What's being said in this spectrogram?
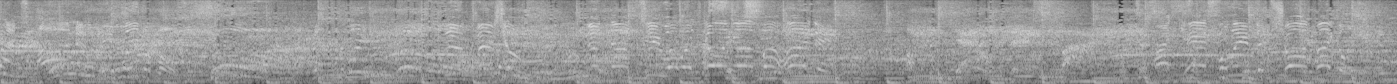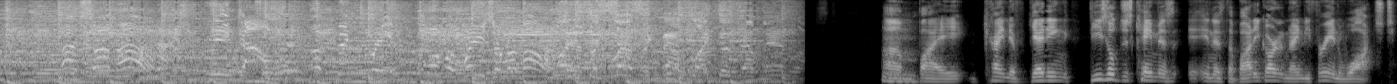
That's unbelievable! The official did not see what was going on behind him. I can't believe that Shawn Michaels has somehow eked out um, by kind of getting Diesel just came as in as the bodyguard in '93 and watched,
